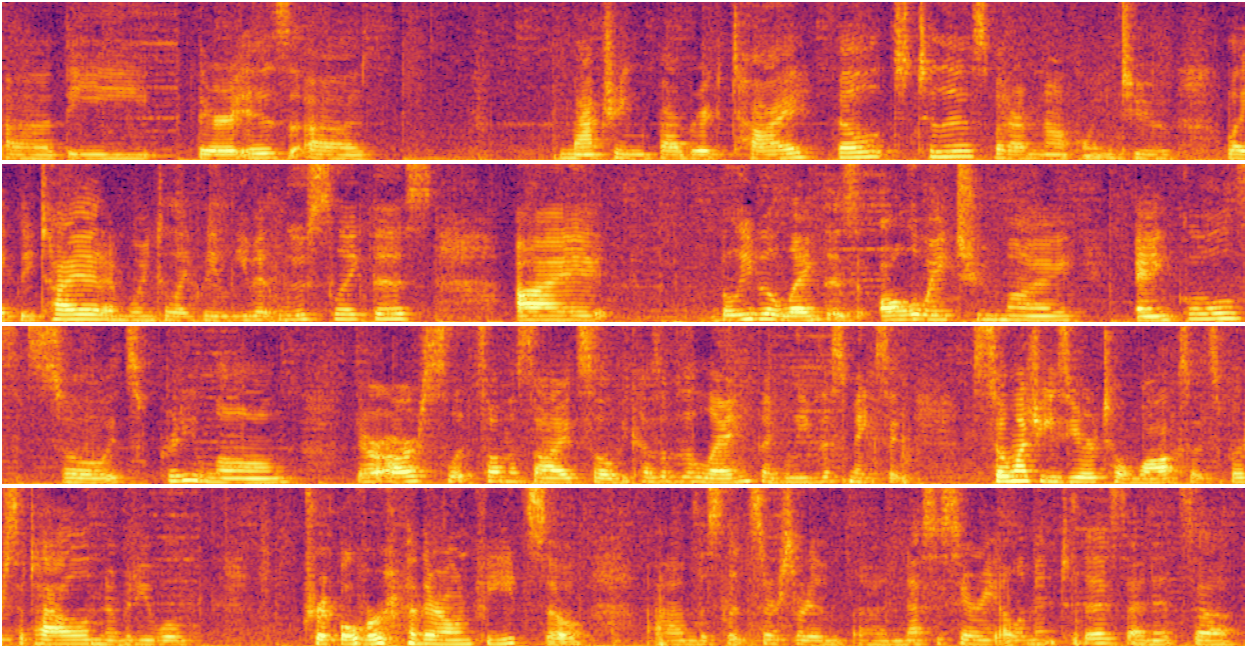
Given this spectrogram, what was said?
Uh, the There is a matching fabric tie belt to this, but I'm not going to likely tie it. I'm going to likely leave it loose like this. I believe the length is all the way to my ankles, so it's pretty long. There are slits on the side, so because of the length, I believe this makes it so much easier to walk, so it's versatile. Nobody will trip over their own feet, so um, the slits are sort of a necessary element to this, and it's a,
